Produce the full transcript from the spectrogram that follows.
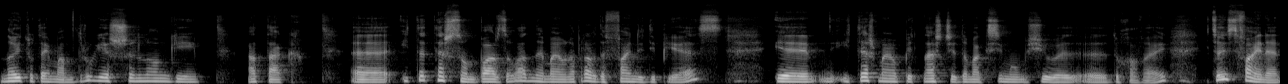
No i tutaj mam drugie shenlongi, atak i te też są bardzo ładne, mają naprawdę fajny DPS i, i też mają 15 do maksimum siły e, duchowej. I co jest fajne,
